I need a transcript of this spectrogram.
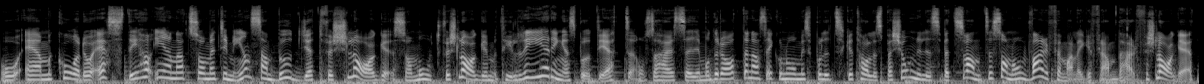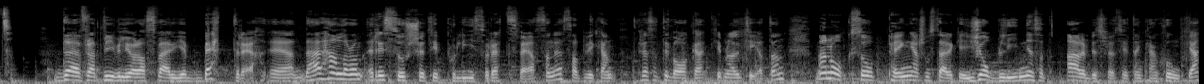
Och M, KD och SD har enats om ett gemensamt budgetförslag som motförslag till regeringens budget. Och så här säger Moderaternas ekonomisk-politiska talesperson Elisabeth Svantesson om varför man lägger fram det här förslaget. Därför att vi vill göra Sverige bättre. Eh, det här handlar om resurser till polis och rättsväsende så att vi kan pressa tillbaka kriminaliteten. Men också pengar som stärker jobblinjen så att arbetslösheten kan sjunka.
